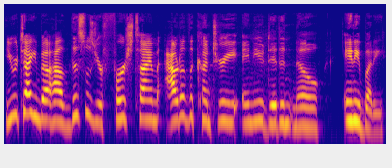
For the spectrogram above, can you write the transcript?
You were talking about how this was your first time out of the country and you didn't know anybody.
